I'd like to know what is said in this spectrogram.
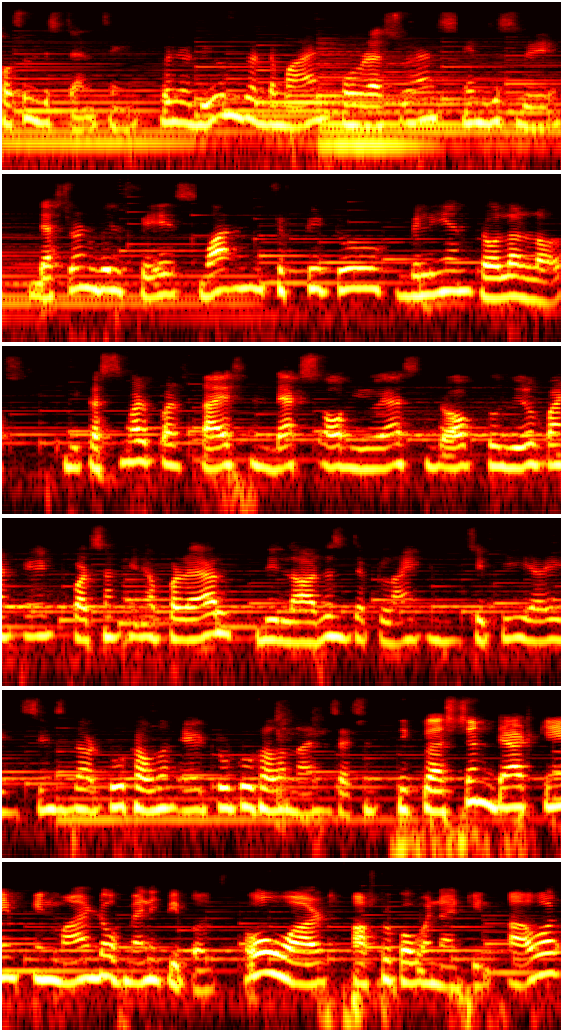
social distancing will reduce the demand for restaurants in this way. Restaurant will face 152 billion dollar loss. The customer price index of US dropped to 0.8% in April, the largest decline in CPI since the 2008 to 2009 session. The question that came in mind of many people, oh what after COVID-19? Our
